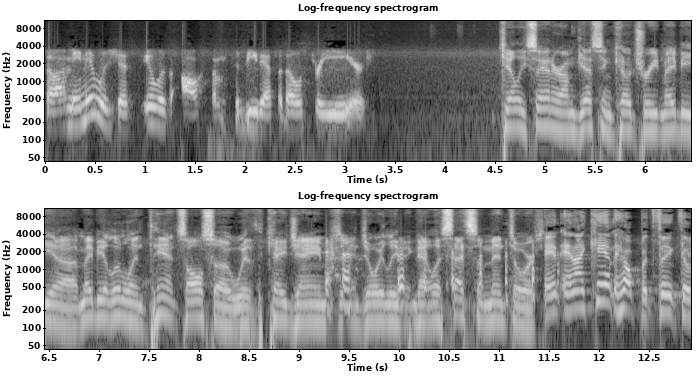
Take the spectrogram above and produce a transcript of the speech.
So I mean, it was just it was awesome to be there for those three years. Kelly Sander, I'm guessing Coach Reed maybe uh, maybe a little intense also with Kay James and Joy Lee McNelis. That's some mentors. And, and I can't help but think that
